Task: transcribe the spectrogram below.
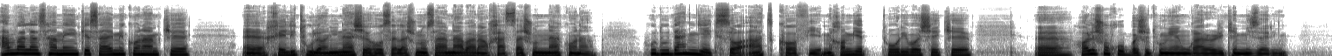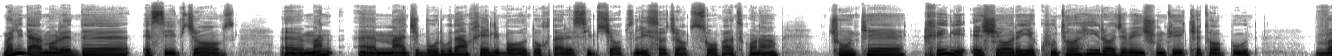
اول از همه این که سعی می‌کنم که خیلی طولانی نشه حوصلهشون رو سر نبرم خستشون نکنم. حدودا یک ساعت کافیه. می‌خوام یه طوری باشه که حالشون خوب باشه توی اون قراری که می‌ذاریم. ولی در مورد استیو جابز من مجبور بودم خیلی با دختر استیو جابز لیسا جابز صحبت کنم چون که خیلی اشاره کوتاهی راجع به ایشون توی کتاب بود و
